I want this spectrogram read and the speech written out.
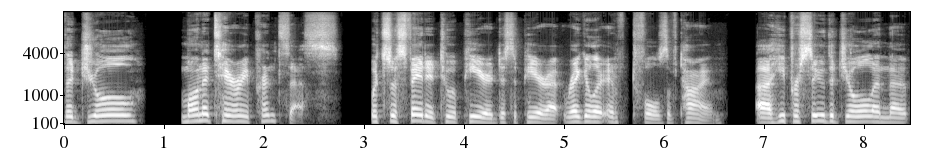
the Jewel Momentary Princess, which was fated to appear and disappear at regular intervals of time. Uh, he pursued the jewel in the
